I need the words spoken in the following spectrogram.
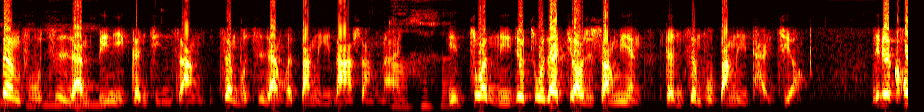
政府自然比你更紧张，政府自然会帮你拉上来。你坐，你就坐在轿子上面，等政府帮你抬轿。你别扣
